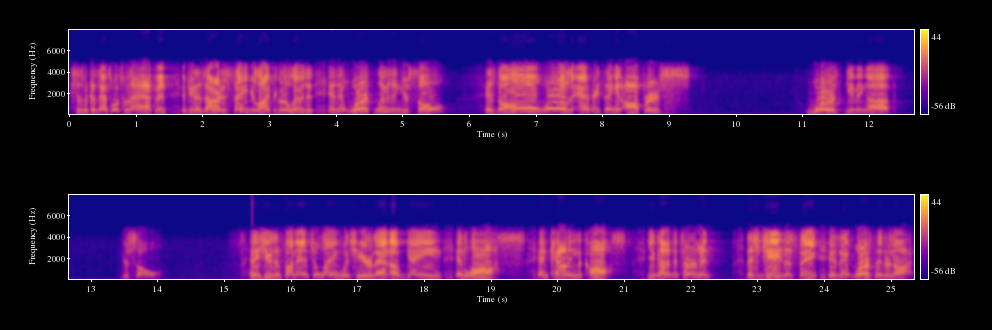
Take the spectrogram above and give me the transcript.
He says because that's what's going to happen. If you desire to save your life you're going to lose it. Is it worth losing your soul? Is the whole world and everything it offers worth giving up your soul. And he's using financial language here, that of gain and loss and counting the cost. You got to determine this Jesus thing, is it worth it or not?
